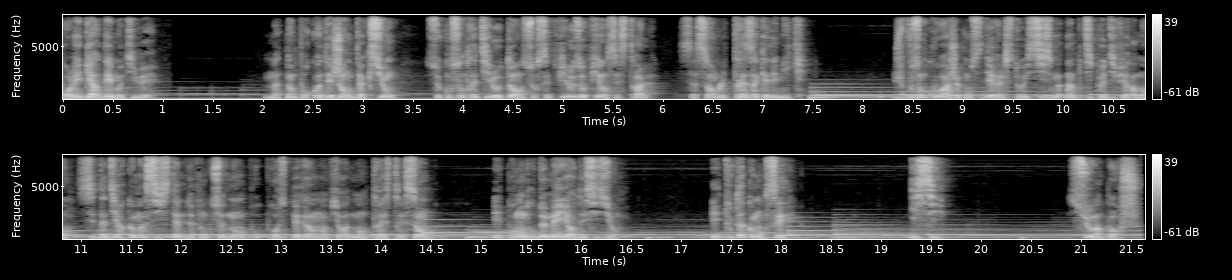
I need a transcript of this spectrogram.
pour les garder motivés. Maintenant, pourquoi des gens d'action se concentraient-ils autant sur cette philosophie ancestrale? Ça semble très académique. Je vous encourage à considérer le stoïcisme un petit peu différemment, c'est-à-dire comme un système de fonctionnement pour prospérer en environnement très stressant et prendre de meilleures décisions. Et tout a commencé. Ici. Sur un Porsche.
